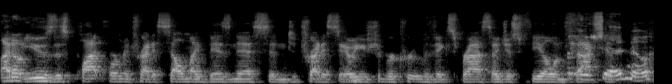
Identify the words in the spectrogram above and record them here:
I don't use this platform to try to sell my business and to try to say, "Oh, you should recruit with Express." I just feel, in but fact, you should no.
